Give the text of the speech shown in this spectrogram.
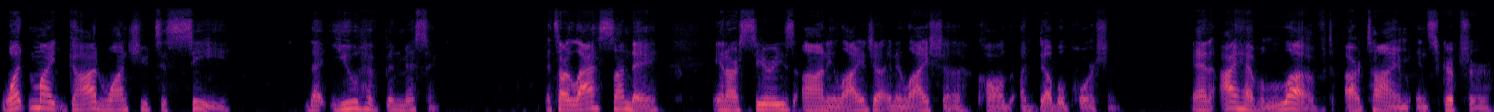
What might God want you to see that you have been missing? It's our last Sunday in our series on Elijah and Elisha called A Double Portion. And I have loved our time in Scripture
